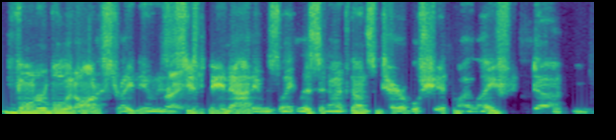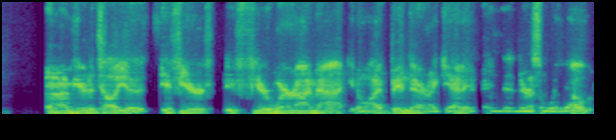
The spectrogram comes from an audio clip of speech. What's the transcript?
vulnerable and honest, right? It was Right. just saying that. It was like, listen, I've done some terrible shit in my life. And, uh, and I'm here to tell you, if you're if you're where I'm at, you know, I've been there, I get it, and then there's a way out.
